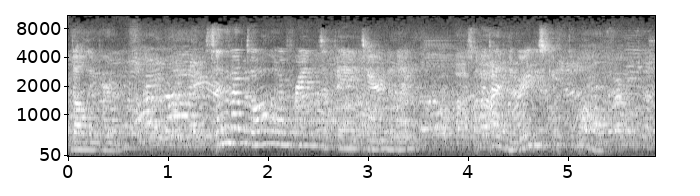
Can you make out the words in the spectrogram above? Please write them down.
Dolly Parton. Send it out to all of our friends and fans here tonight. Sometimes the greatest gift of all.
